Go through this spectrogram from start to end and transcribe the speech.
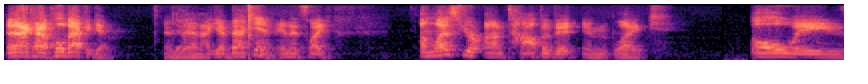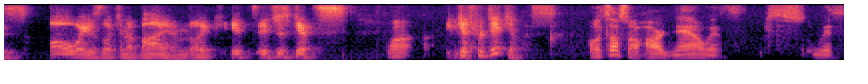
then I kind of pull back again, and Yeah. then I get back in, and it's like unless you're on top of it and like always always looking to buy them like it it just gets Well, it gets ridiculous well, it's also hard now with with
